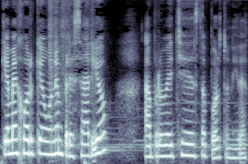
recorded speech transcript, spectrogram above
qué mejor que un empresario aproveche esta oportunidad.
